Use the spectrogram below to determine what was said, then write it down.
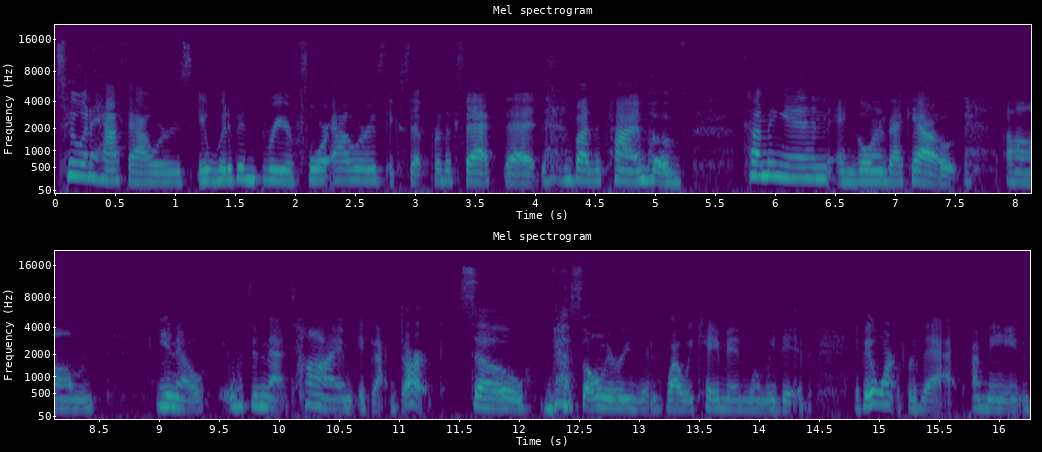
two and a half hours. It would have been three or four hours, except for the fact that by the time of coming in and going back out, um, you know, within that time, it got dark. So that's the only reason why we came in when we did. If it weren't for that, I mean,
